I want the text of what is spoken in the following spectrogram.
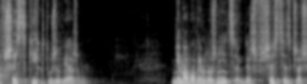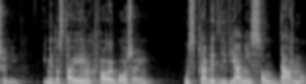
wszystkich, którzy wierzą. Nie ma bowiem różnicy, gdyż wszyscy zgrzeszyli i nie dostaje im chwały Bożej, usprawiedliwiani są darmo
